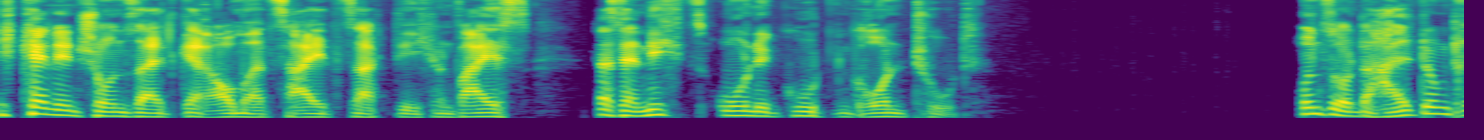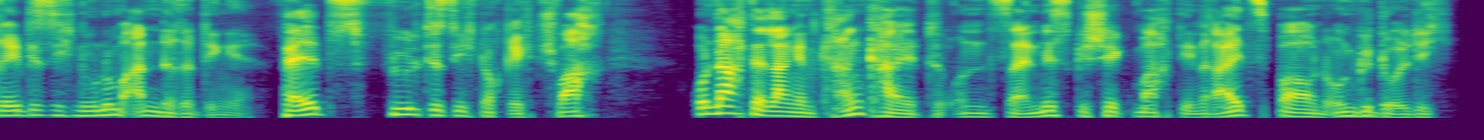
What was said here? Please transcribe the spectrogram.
Ich kenne ihn schon seit geraumer Zeit, sagte ich, und weiß, dass er nichts ohne guten Grund tut. Unsere Unterhaltung drehte sich nun um andere Dinge. Phelps fühlte sich noch recht schwach, und nach der langen Krankheit und sein Missgeschick machte ihn reizbar und ungeduldig.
